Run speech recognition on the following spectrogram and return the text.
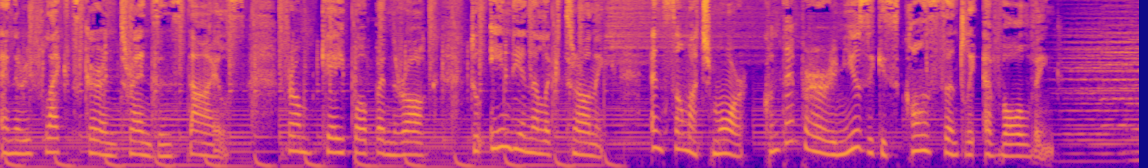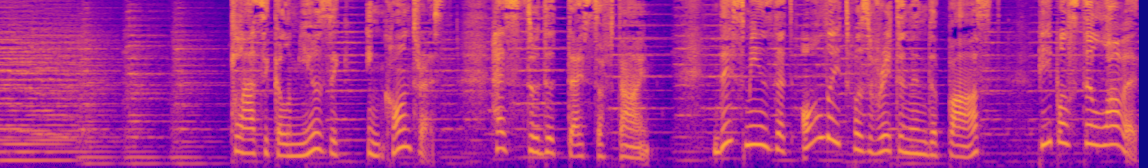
and reflects current trends and styles, from K-pop and rock to Indian electronic and so much more. Contemporary music is constantly evolving. Classical music, in contrast, has stood the test of time. This means that although it was written in the past, people still love it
